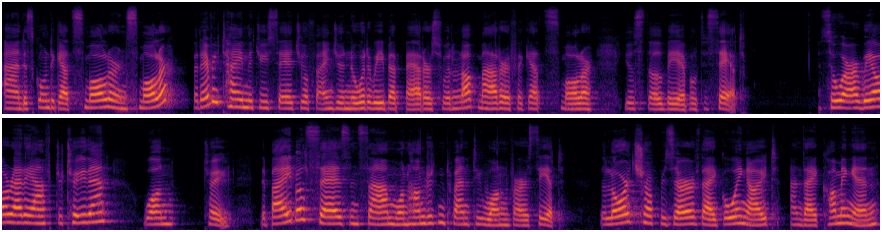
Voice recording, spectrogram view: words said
and it's going to get smaller and smaller. But every time that you say it, you'll find you know it a wee bit better. So it'll not matter if it gets smaller, you'll still be able to say it. So are we already after two then? One, two. The Bible says in Psalm 121, verse 8, The Lord shall preserve thy going out and thy coming in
